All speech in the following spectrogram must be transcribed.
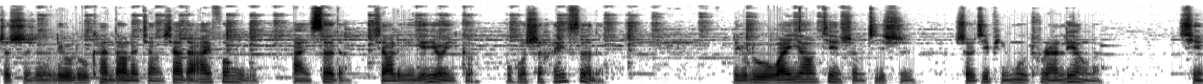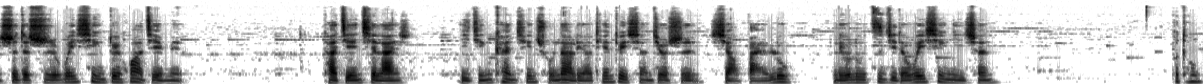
这时，刘露看到了脚下的 iPhone 五，白色的，小林也有一个，不过是黑色的。刘露弯腰见手机时，手机屏幕突然亮了，显示的是微信对话界面。他捡起来。已经看清楚，那聊天对象就是小白鹿，刘露自己的微信昵称。扑通，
